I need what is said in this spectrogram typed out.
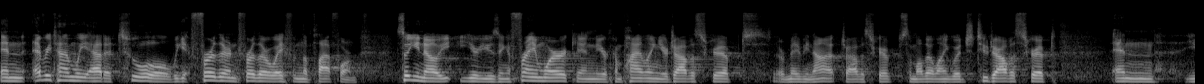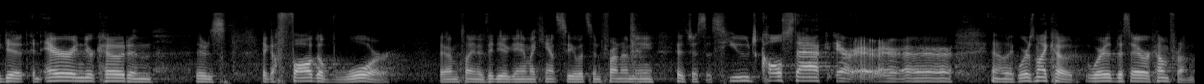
And every time we add a tool, we get further and further away from the platform. So you know you're using a framework and you're compiling your JavaScript, or maybe not JavaScript, some other language to JavaScript, and you get an error in your code, and there's like a fog of war like I'm playing a video game, I can't see what's in front of me. It's just this huge call stack, error, error, error. And I'm like, where's my code? Where did this error come from?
